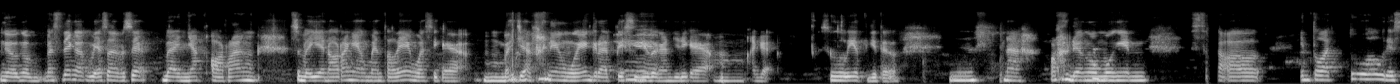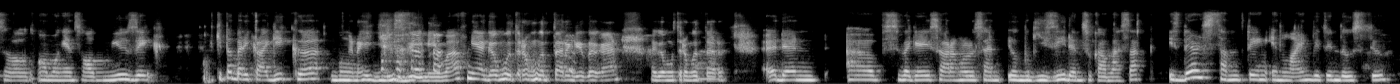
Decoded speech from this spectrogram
Nggak, nggak, maksudnya nggak kebiasaan, maksudnya banyak orang, sebagian orang yang mentalnya yang masih kayak membacakan yang maunya gratis Iya. gitu kan, jadi kayak hmm, agak sulit gitu. Hmm, Nah, kalau udah ngomongin soal intelektual, udah soal ngomongin soal music, kita balik lagi ke mengenai gizi nih. Maaf nih agak muter-muter gitu kan, agak muter-muter. Eh, Dan uh, sebagai seorang lulusan ilmu gizi dan suka masak, is there something in line between those two?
